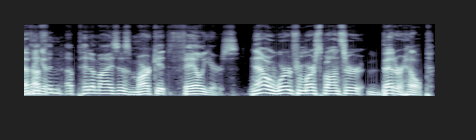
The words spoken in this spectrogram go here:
Nothing. Nothing epitomizes market failures. Now, a word from our sponsor, BetterHelp.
